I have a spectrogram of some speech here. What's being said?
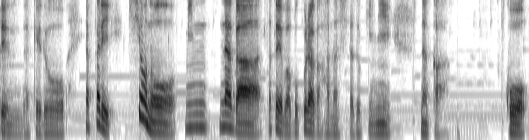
てんだけど、やっぱり秘書のみんなが、例えば僕らが話したときに、なんか、こ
